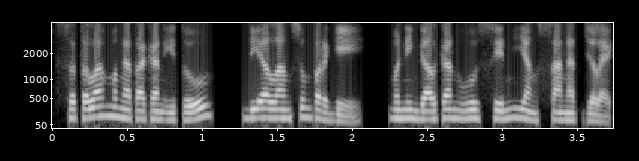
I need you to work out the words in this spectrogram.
Setelah mengatakan itu, dia langsung pergi, meninggalkan Wu Xin yang sangat jelek.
